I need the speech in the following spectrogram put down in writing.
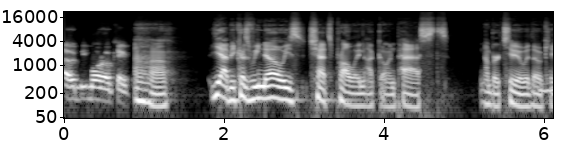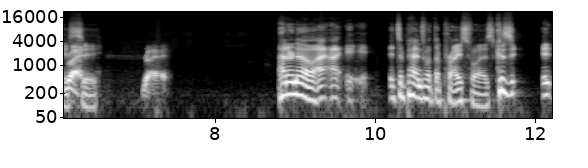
I would be more okay. With Uh huh. Yeah, because we know he's Chet's probably not going past number two with OKC. Right. Right. I don't know. I, I it, it depends what the price was because it it,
